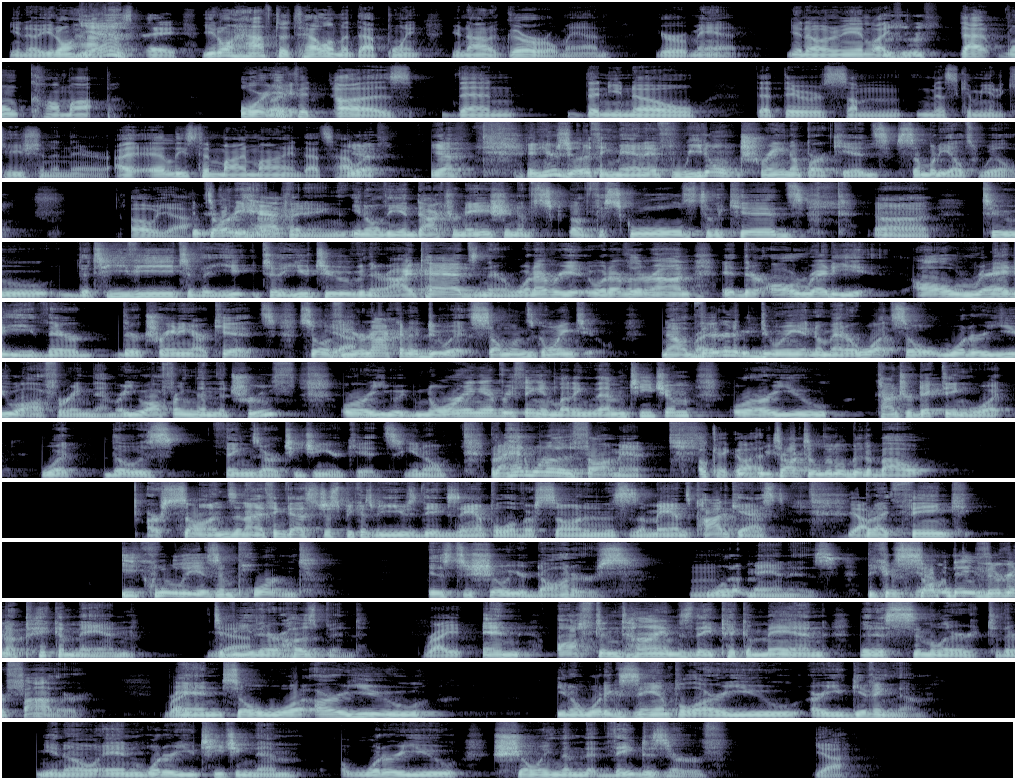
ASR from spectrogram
You know, you don't have Yeah. to say, you don't have to tell them at that point, you're not a girl, man. You're a man. You know what I mean? Like Mhm. that won't come up. Or Right. if it does, then then you know that there's some miscommunication in there. I, at least in my mind, that's how yeah. it. Yeah. And here's the other thing, man. If we don't train up our kids, somebody else will. Oh yeah, It's already sure. happening. You know, the indoctrination of of the schools to the kids, uh, to the TV, to the to the YouTube and their iPads and their whatever whatever they're on. It, they're already already they're they're training our kids. So if Yeah. you're not going to do it, someone's going to. Now Right. they're going to be doing it no matter what. So what are you offering them? Are you offering them the truth, or are you ignoring everything and letting them teach them, or are you contradicting what what those things are teaching your kids? You know. But I had one other thought, man. Okay, go ahead. We talked a little bit about our sons, and I think that's just because we used the example of a son, and this is a man's podcast. Yeah. But I think equally as important is to show your daughters Mm. what a man is, because Yeah. someday they're going to pick a man to Yeah. be their husband. right. And oftentimes they pick a man that is similar to their father. Right. And so what are you you know what example are you are you giving them you know and what are you teaching them what are you showing them that they deserve Yeah.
